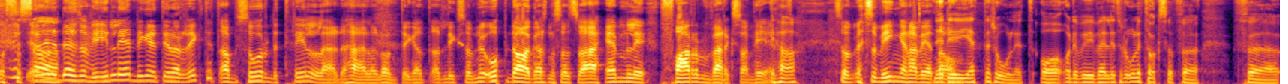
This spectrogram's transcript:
och så Ja, sa... det, det är som i inledningen till någon riktigt absurd thriller det här eller någonting. Att, att liksom nu uppdagas någon sorts så här hemlig farmverksamhet. Ja, Som, som ingen har vetat nej, det är om. jätteroligt och, och det var ju väldigt roligt också för, för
